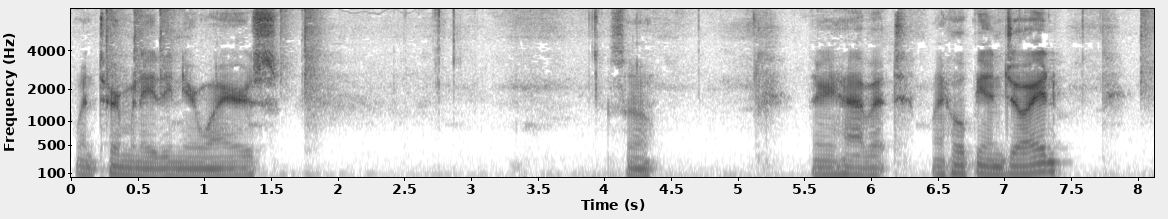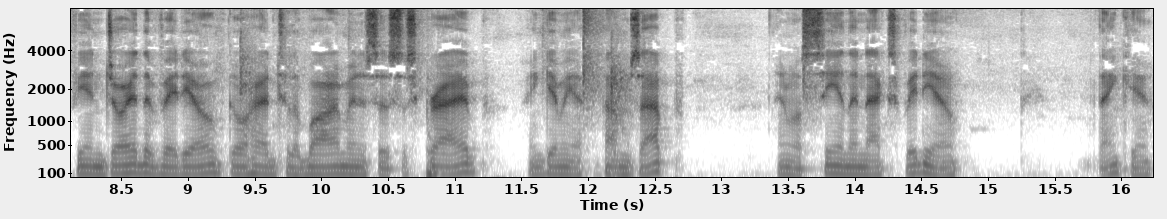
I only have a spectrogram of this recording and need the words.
when terminating your wires. So, there you have it. I hope you enjoyed. If you enjoyed the video, go ahead to the bottom and it says subscribe and give me a thumbs up. And we'll see you in the next video. Thank you.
